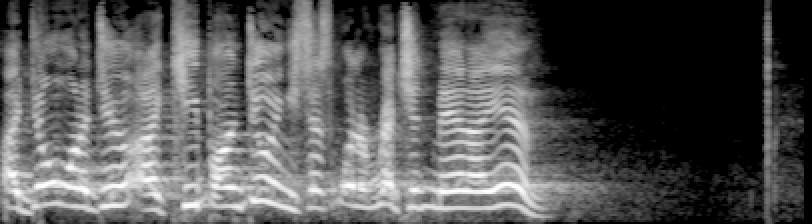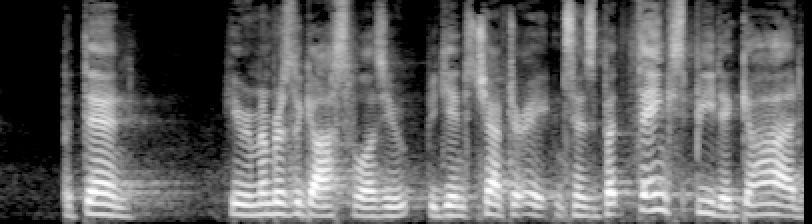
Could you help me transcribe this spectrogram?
I don't want to do, I keep on doing. He says, What a wretched man I am. But then he remembers the gospel as he begins chapter 8 and says, But thanks be to God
